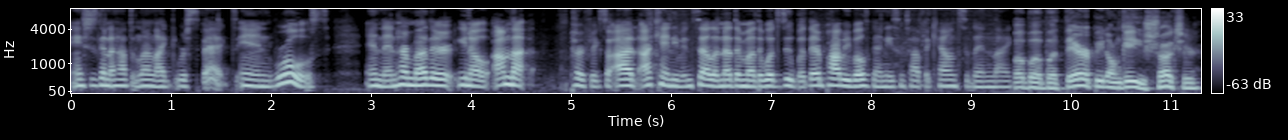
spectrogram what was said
and she's gonna have to learn like respect and rules. And then her mother, you know, I'm not perfect, so I I can't even tell another mother what to do, but they're probably both gonna need some type of counseling. Like, But but but therapy don't give you structure.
